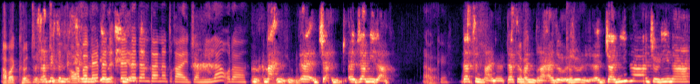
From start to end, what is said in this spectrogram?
Aber könnte Das hat mich so ein natürlich auch. Aber wer wäre wär dann deine drei? Jamila oder? Ma- Äh, ja, äh, Jamila. Ah, okay. Das sind meine, das sind Aber- meine drei. Also äh, Jamila, Julina,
